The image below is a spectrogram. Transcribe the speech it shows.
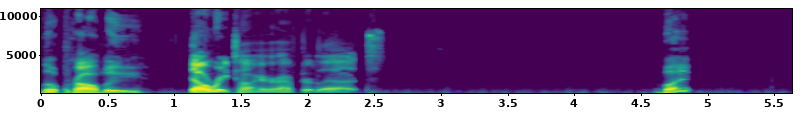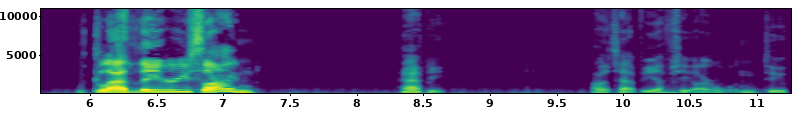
they'll probably, They'll retire after that. but glad they re-signed. Happy. I was happy FTR won too.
